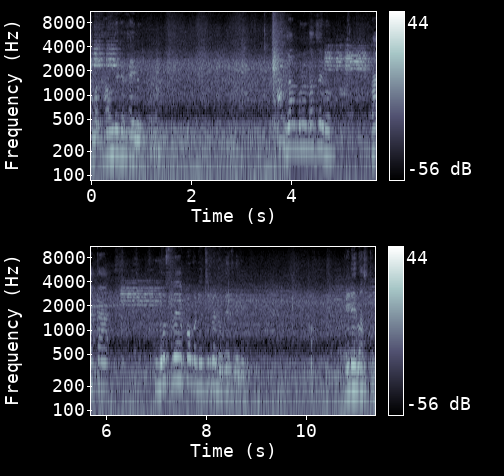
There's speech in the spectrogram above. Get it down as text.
আমার খাওয়ান দেখে খাইবেন আর যার মনে না চাইব টাকা পকেটে চিপে ঢুকে ফেলবে এটাই বাস্তব।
